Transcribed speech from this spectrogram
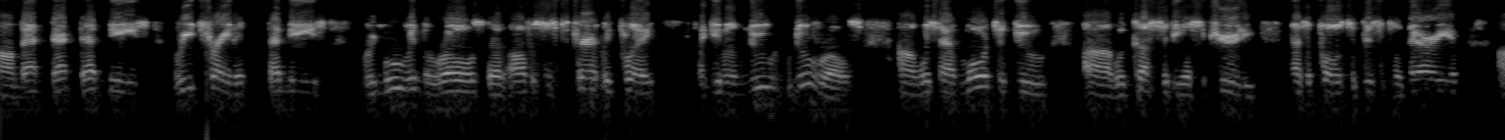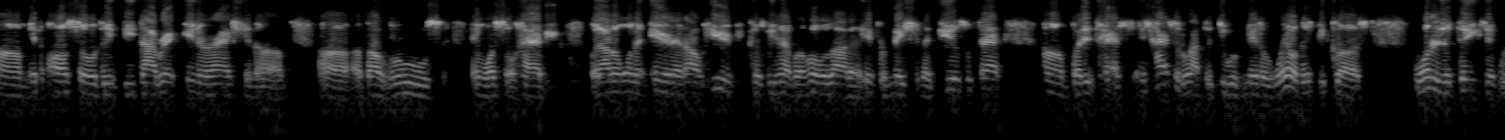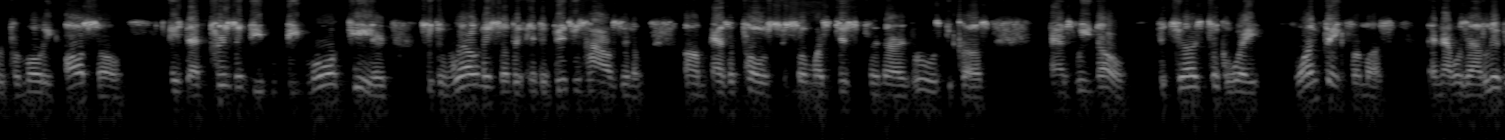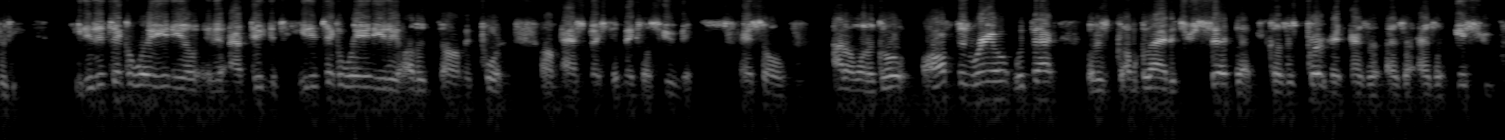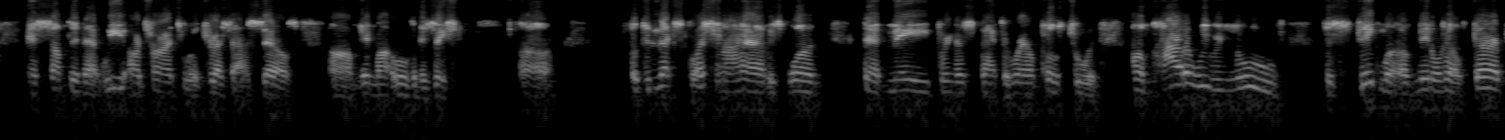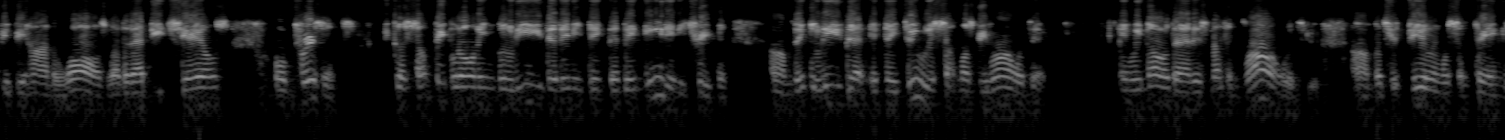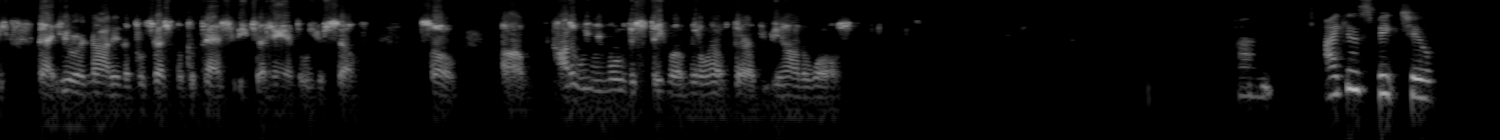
Um, that that that means retraining. That means removing the roles that officers currently play and giving them new new roles, uh, which have more to do uh, with custody or security as opposed to disciplinary um, and also the, the direct interaction um, uh, about rules and what so have you. But I don't want to air that out here because we have a whole lot of information that deals with that. Um, but it has it has a lot to do with mental wellness because one of the things that we're promoting also is that prison be, be more geared to the wellness of the individuals housed in them um, as opposed to so much disciplinary rules because as we know, the judge took away one thing from us, and that was our liberty. He didn't take away any of our dignity. He didn't take away any of the other um, important um, aspects that makes us human. And so I don't want to go off the rail with that, but I'm glad that you said that because it's pertinent as a as a as an issue and something that we are trying to address ourselves um, in my organization. Uh, but the next question I have is one that may bring us back around close to it. Um, how do we remove the stigma of mental health therapy behind the walls, whether that be jails or prisons? Because some people don't even believe that anything that they need any treatment. Um, they believe that if they do, something must be wrong with them. And we know that there's nothing wrong with you, um, but you're dealing with some things that you are not in a professional capacity to handle yourself. So, um, how do we remove the stigma of mental health therapy behind the walls? Um, I can speak to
